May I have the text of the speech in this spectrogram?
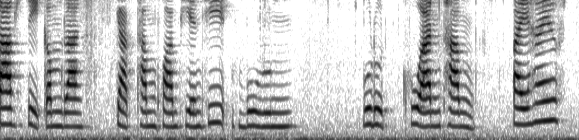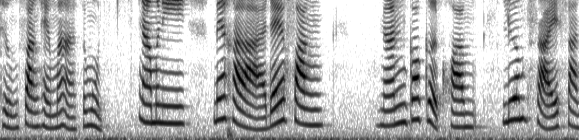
ตามสติกำลังจากทำความเพียรที่บุรุษบุรุษควรทำไปให้ถึงฝั่งแห่งมหาสมุทรนางมณีแม่ขลาได้ฟัง นั้นก็เกิดความเลื่อมใสสรร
